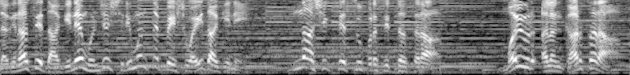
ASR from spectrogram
लग्नाचे दागिने म्हणजे श्रीमंत पेशवाई दागिने. नाशिकचे सुप्रसिद्ध सराफ मयूर अलंकार सराफ.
